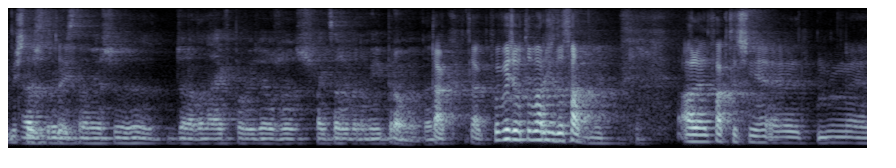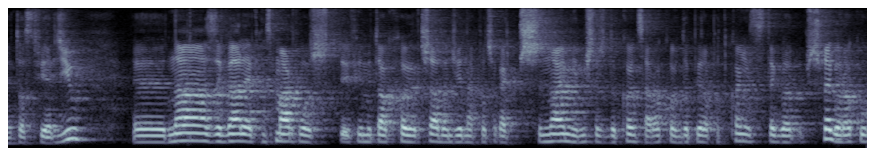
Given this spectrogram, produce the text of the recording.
myślę, Ale że z drugiej tutaj... strony jeszcze Jonathan Ive powiedział, że Szwajcarzy będą mieli problem, tak? Tak, tak. Powiedział to bardziej dosadnie, ale faktycznie to stwierdził. Y, na zegarek, na smartwatch firmy Tag Heuer trzeba będzie jednak poczekać przynajmniej, myślę, że do końca roku i dopiero pod koniec tego przyszłego roku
